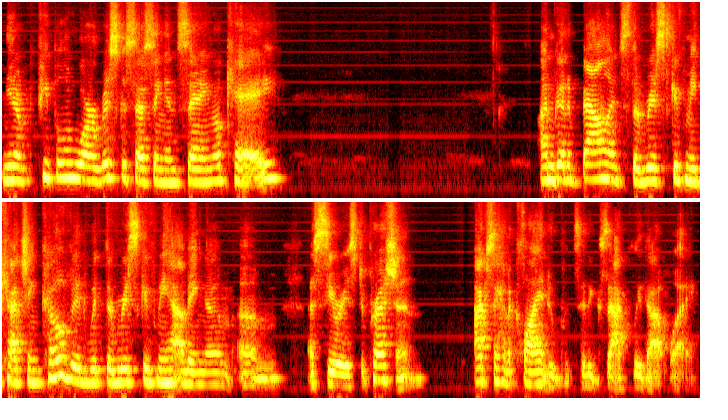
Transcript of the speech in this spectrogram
you know, people who are risk assessing and saying, okay, I'm going to balance the risk of me catching COVID with the risk of me having um, um, a serious depression. I actually had a client who puts it exactly that way.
